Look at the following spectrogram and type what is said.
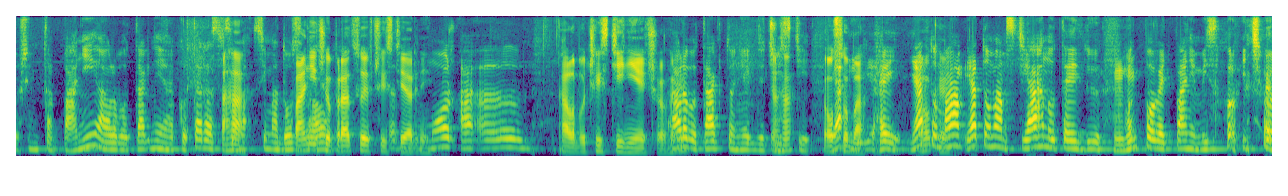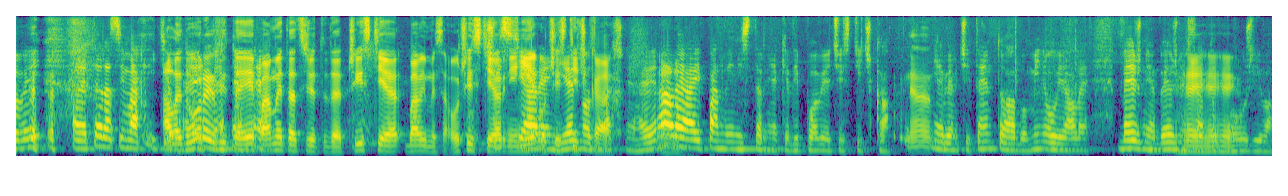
tuším, tá pani, alebo tak nejako. Teraz Aha, si, ma, si ma dostal. Pani, čo pracuje v čistiarni. Môž, a, a, alebo čistí niečo. Hej? Alebo takto niekde čistí. Aha, osoba. Ja, hej, ja, okay. to mám, ja to mám stiahnuté, mm-hmm. odpoveď pani Myslovičovej, ale teraz si ma chytil. Ale dôležité je pamätať si, že teda čistiar, bavíme sa o čistiarni, nie o čističkách. Hej, ale aj pán minister niekedy povie čistička. Ja. Neviem, či tento alebo minulý, ale bežne, bežne hej, sa to hej, používa.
